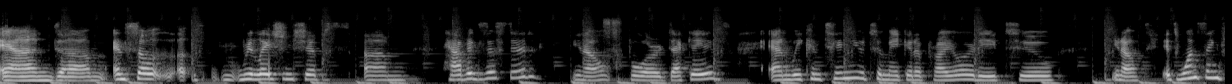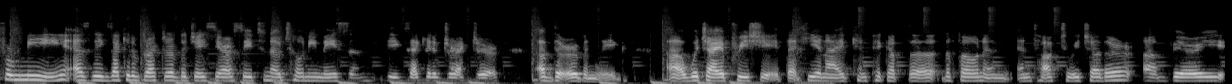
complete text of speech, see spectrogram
and um, and so uh, relationships um, have existed, you know, for decades, and we continue to make it a priority to, you know, it's one thing for me as the executive director of the JCRC to know Tony Mason, the executive director of the Urban League. Uh, which I appreciate that he and I can pick up the, the phone and, and talk to each other um, very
